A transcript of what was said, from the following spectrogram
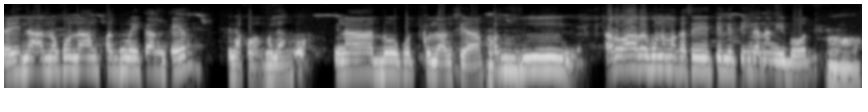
Ay, naano ko lang pag may kanker. Pinakuha mo lang. Inadukot ko lang siya. Pag mm, araw-araw ko naman kasi tinitingnan ng ibon. Oo.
